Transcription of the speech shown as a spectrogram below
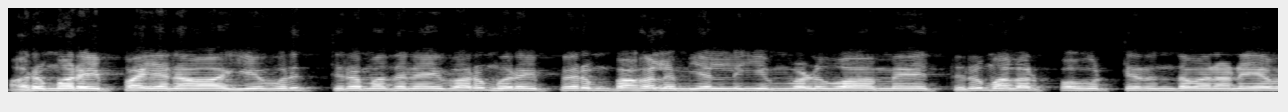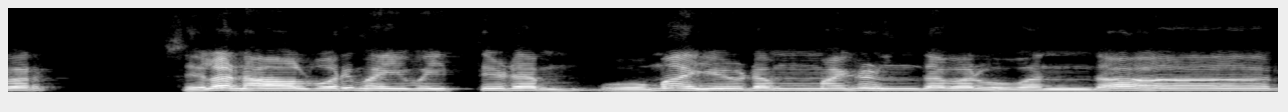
அருமறை பயனாகிய ஒரு திருமதனை வருமுறை பெரும் பகலும் எல்லியும் வலுவாமே திருமலர் பகுட்டிருந்தவன் அனைவர் சில நாள் ஒருமை வைத்திடம் உமையிடம் மகிழ்ந்தவர் உவந்தார்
